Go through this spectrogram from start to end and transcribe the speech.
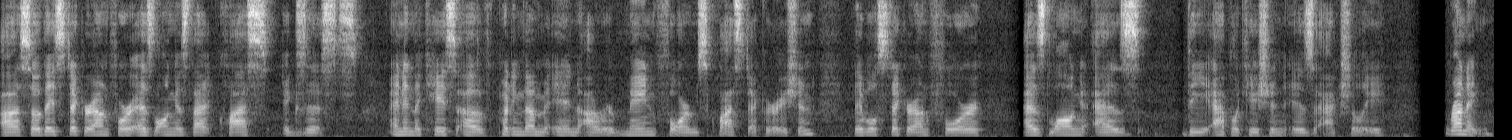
Uh, so they stick around for as long as that class exists. And in the case of putting them in our main forms class declaration, they will stick around for as long as the application is actually running.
